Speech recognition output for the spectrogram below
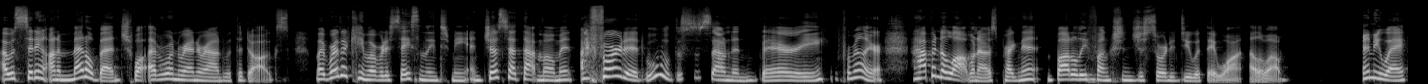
I was sitting on a metal bench while everyone ran around with the dogs. My brother came over to say something to me, and just at that moment, I farted. Ooh, this is sounding very familiar. It happened a lot when I was pregnant. Bodily mm. functions just sort of do what they want. LOL. Anyway,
